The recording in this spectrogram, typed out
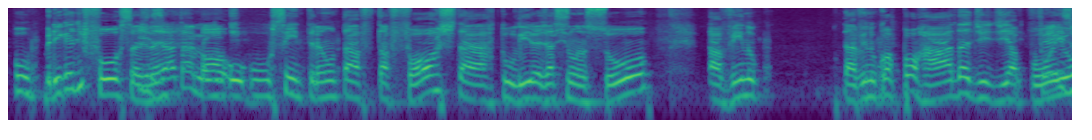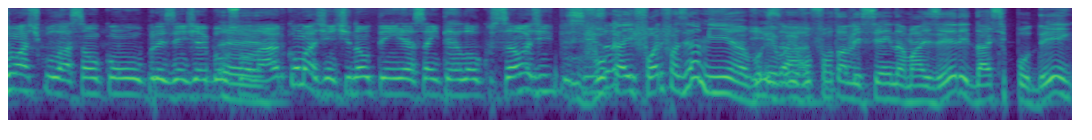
por briga de forças, Exatamente. né? Exatamente. O, o, Centrão tá, tá forte, tá, Arthur Lira já se lançou, tá vindo tá vindo com a porrada de, de apoio. Fez uma articulação com o presidente Jair Bolsonaro. É. Como a gente não tem essa interlocução, a gente precisa. Vou cair fora e fazer a minha. Eu, eu, vou fortalecer ainda mais ele, dar esse poder.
